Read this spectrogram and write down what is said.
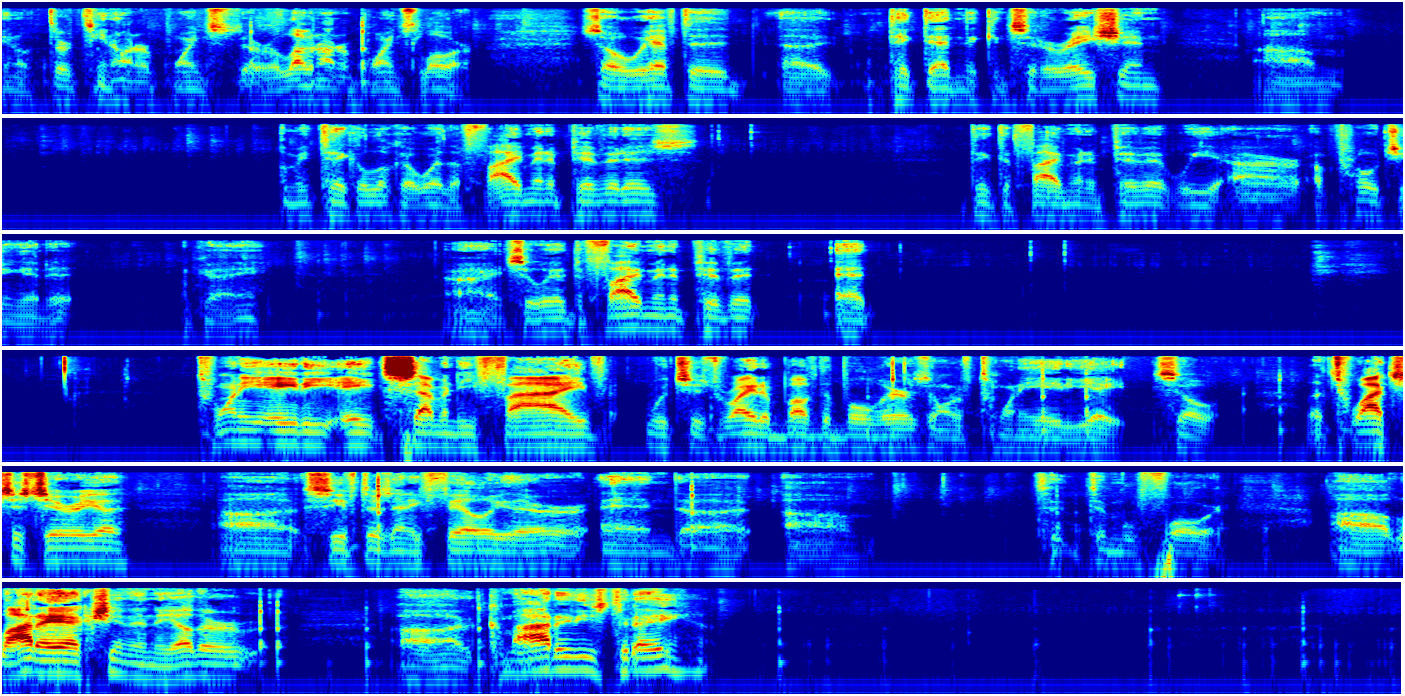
you know 1,300 points or 1,100 points lower. So we have to uh, take that into consideration. Um, let me take a look at where the five minute pivot is. I think the five minute pivot, we are approaching it. Okay. All right. So we have the five minute pivot at 2088.75, which is right above the bull bear zone of 2088. So let's watch this area, uh, see if there's any failure there, and uh, um, to, to move forward. Uh, a lot of action in the other uh, commodities today.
